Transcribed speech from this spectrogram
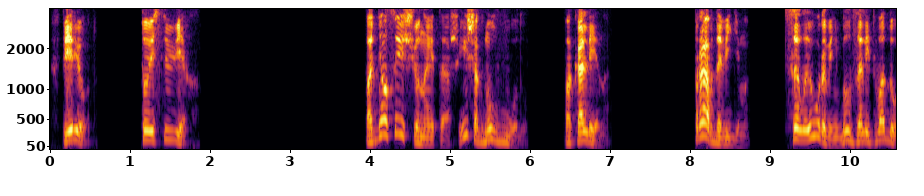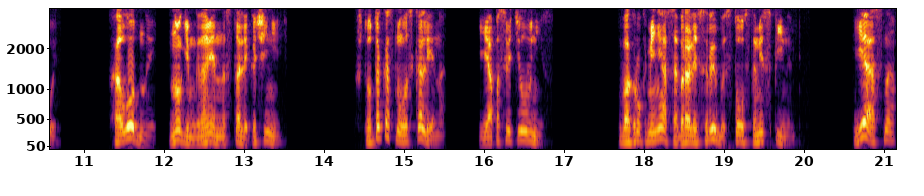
Вперед, то есть вверх. Поднялся еще на этаж и шагнул в воду. По колено. Правда, видимо. Целый уровень был залит водой. Холодный, ноги мгновенно стали коченеть. Что-то коснулось колена. Я посветил вниз. Вокруг меня собрались рыбы с толстыми спинами. Ясно.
